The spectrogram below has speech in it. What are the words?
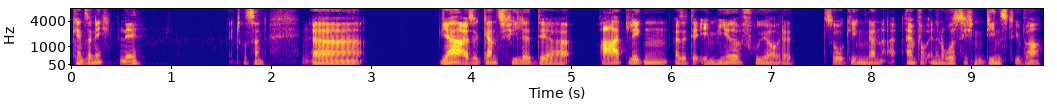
Kennst du nicht? Nee. Interessant. Hm. Äh, ja, also ganz viele der Adligen, also der Emire früher oder so, gingen dann einfach in den russischen Dienst über.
